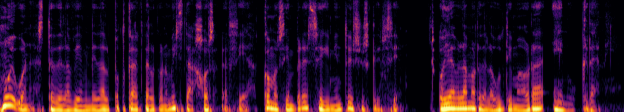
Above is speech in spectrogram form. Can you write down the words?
Muy buenas, te doy la bienvenida al podcast del economista José García. Como siempre, seguimiento y suscripción. Hoy hablamos de la última hora en Ucrania.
